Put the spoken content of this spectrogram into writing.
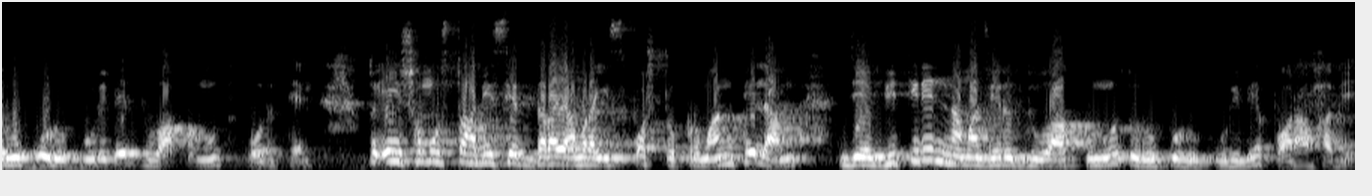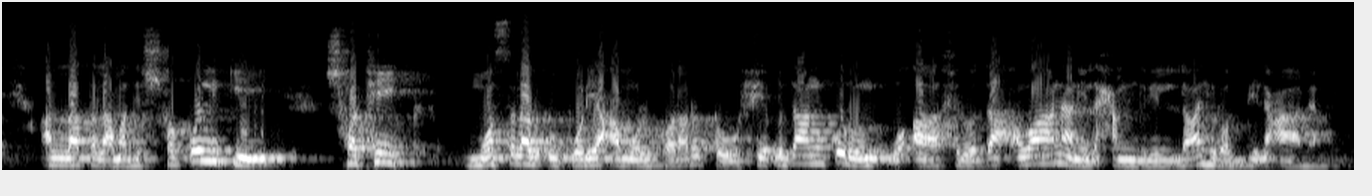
দোয়া কুনুত পড়তেন। তো এই সমস্ত হাদিসের দ্বারাই আমরা স্পষ্ট প্রমাণ পেলাম যে বিতিরের নামাজের দোয়া কুনুত রুকুর পড়া হবে। আল্লাহ তালা আমাদের সকলকেই সঠিক মশলার উপরে আমল করার তৌফিক দান করুন ও আখির দাওয়ান আলহামদুলিল্লাহ রবিল আলামিন।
